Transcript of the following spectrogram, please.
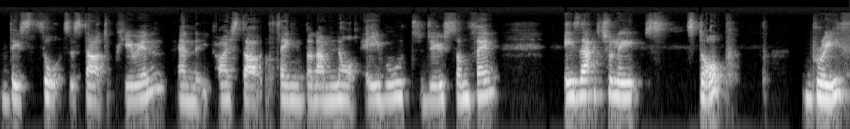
these thoughts start appearing and i start thinking that i'm not able to do something is actually stop, breathe,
